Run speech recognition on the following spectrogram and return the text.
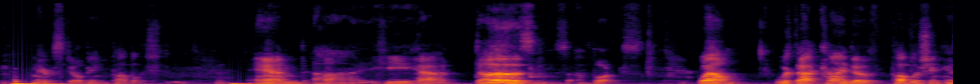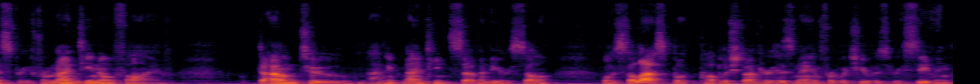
and they were still being published. And uh, he had dozens of books. Well, with that kind of publishing history from 1905 down to I think 1970 or so was the last book published under his name for which he was receiving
